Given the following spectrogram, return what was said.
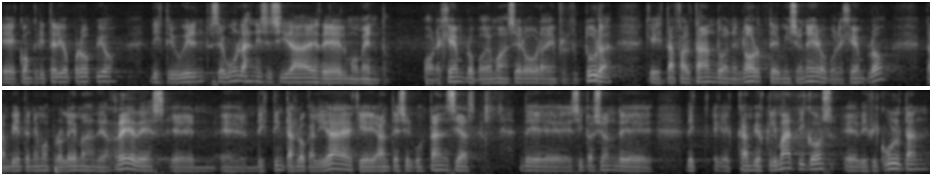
eh, con criterio propio, distribuir según las necesidades del momento. Por ejemplo, podemos hacer obra de infraestructura que está faltando en el norte misionero, por ejemplo. También tenemos problemas de redes en, distintas localidades que ante circunstancias de situación de, eh, cambios climáticos eh, dificultan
